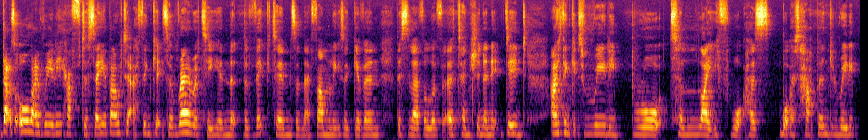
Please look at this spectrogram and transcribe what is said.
That's all I really have to say about it. I think it's a rarity in that the victims and their families are given this level of attention and it did I think it's really brought to life what has what has happened and really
